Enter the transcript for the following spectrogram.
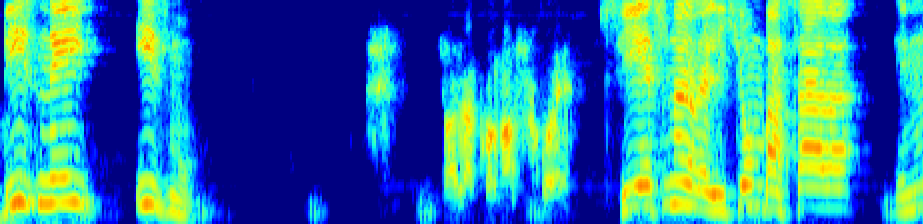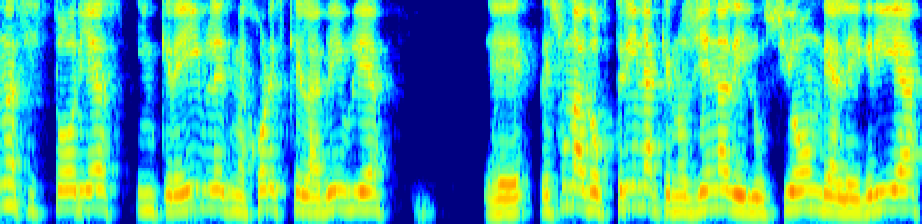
Disneyismo. No la conozco, ¿eh? Sí, es una religión basada en unas historias increíbles, mejores que la Biblia. Eh, es una doctrina que nos llena de ilusión, de alegría,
